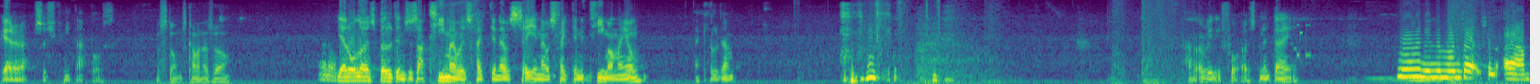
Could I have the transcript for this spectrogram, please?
get her up, so she can eat apples. The storm's coming as well. Yeah, all those buildings was our team I was fighting. I was saying I was fighting a team on my own. I killed them. I really thought I was gonna die. Running in the wrong direction. I am.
